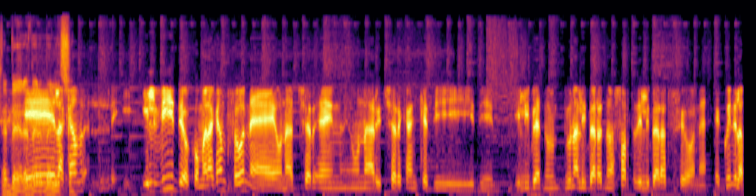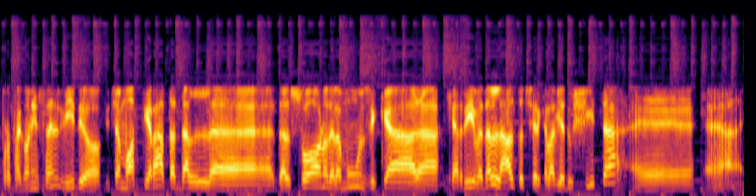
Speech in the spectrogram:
È vero, è E vero, la can- il video, come la canzone, è una, è una ricerca anche di, di- di liber- di una, libera- di una sorta di liberazione. E quindi la protagonista nel video, diciamo, attirata dal, dal suono della musica che arriva dall'alto, cerca la via d'uscita, eh, eh,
